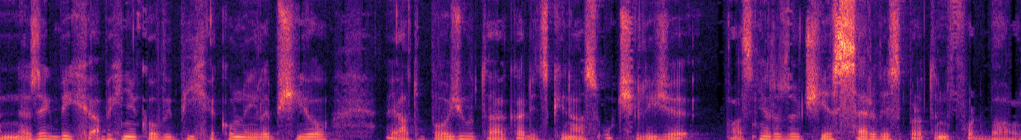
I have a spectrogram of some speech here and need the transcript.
Neřekl bych, abych někoho vypích jako nejlepšího. Já to považuji tak a vždycky nás učili, že vlastně rozhodčí je servis pro ten fotbal.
